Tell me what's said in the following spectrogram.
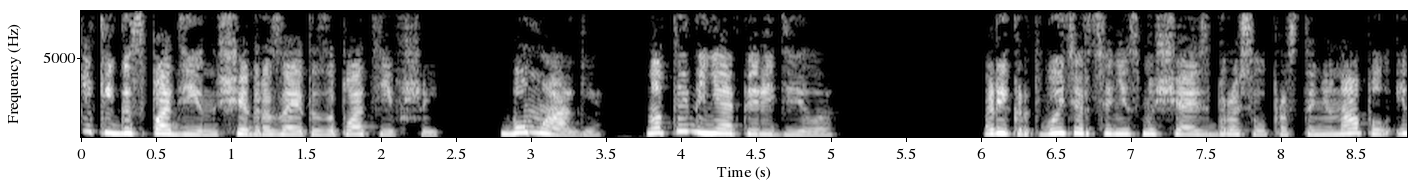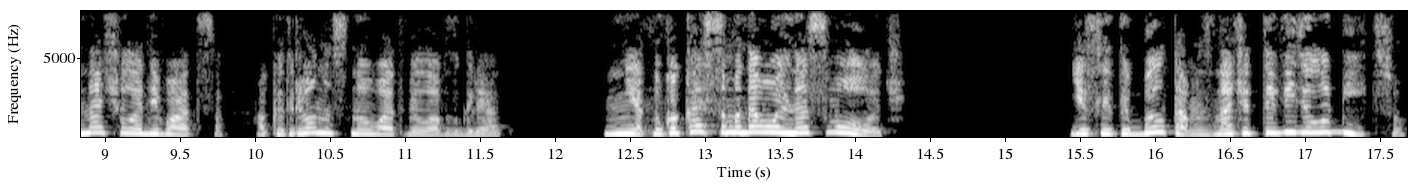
некий господин, щедро за это заплативший. Бумаги. Но ты меня опередила. Рикард вытерся, не смущаясь, бросил простыню на пол и начал одеваться, а Катриона снова отвела взгляд. «Нет, ну какая самодовольная сволочь!» «Если ты был там, значит, ты видел убийцу».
